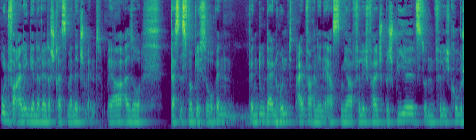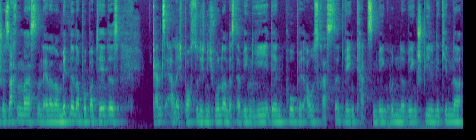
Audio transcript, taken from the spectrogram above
Und vor allen Dingen generell das Stressmanagement. Ja, also das ist wirklich so. Wenn, wenn du deinen Hund einfach in den ersten Jahr völlig falsch bespielst und völlig komische Sachen machst und er dann noch mitten in der Pubertät ist, ganz ehrlich, brauchst du dich nicht wundern, dass der wegen jeden Popel ausrastet. Wegen Katzen, wegen Hunde, wegen spielende Kinder.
